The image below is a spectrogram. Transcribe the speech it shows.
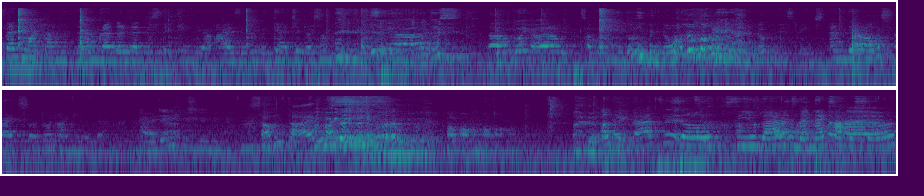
spend more time with them rather than just sticking your eyes into the gadget or something. so yeah, just um, going out with somebody you don't even know. that would be strange. and they're always right, so don't argue with them. Are they? Sometimes. Okay, that's it. so see you guys in the next episode.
